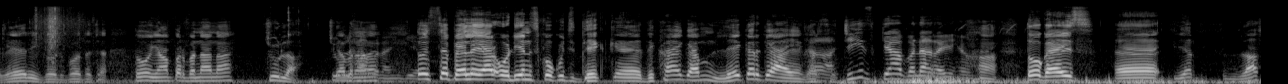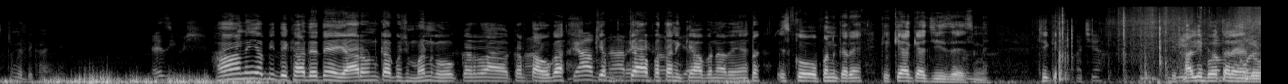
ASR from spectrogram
वेरी गुड बहुत अच्छा। तो यहाँ पर बनाना चूल्हा। क्या बनाना है? तो इससे पहले यार ऑडियंस को कुछ देख दिखाएँ कि हम लेकर के आए हैं घर हाँ, से। चीज़ क्या बना रहे हैं हाँ तो गाइस यार लास्ट में दिखाएँगे। हाँ नहीं अभी दिखा देते हैं यार उनका कुछ मन हो कर रहा करता हाँ, होगा क्या कि बना क्या पता नहीं क्या बना रहे हैं। इसको ओपन करें कि क्या क्या चीज़ है इसमें। ठीक है? अच्छा। ये खाली बोतल है दो।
